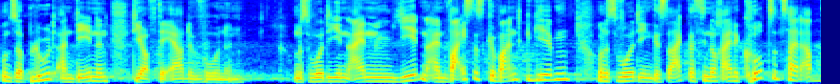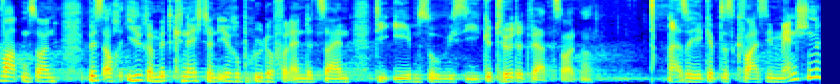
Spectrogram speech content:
unser Blut an denen, die auf der Erde wohnen? Und es wurde ihnen einem jeden ein weißes Gewand gegeben und es wurde ihnen gesagt, dass sie noch eine kurze Zeit abwarten sollen, bis auch ihre Mitknechte und ihre Brüder vollendet seien, die ebenso wie sie getötet werden sollten. Also hier gibt es quasi Menschen,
